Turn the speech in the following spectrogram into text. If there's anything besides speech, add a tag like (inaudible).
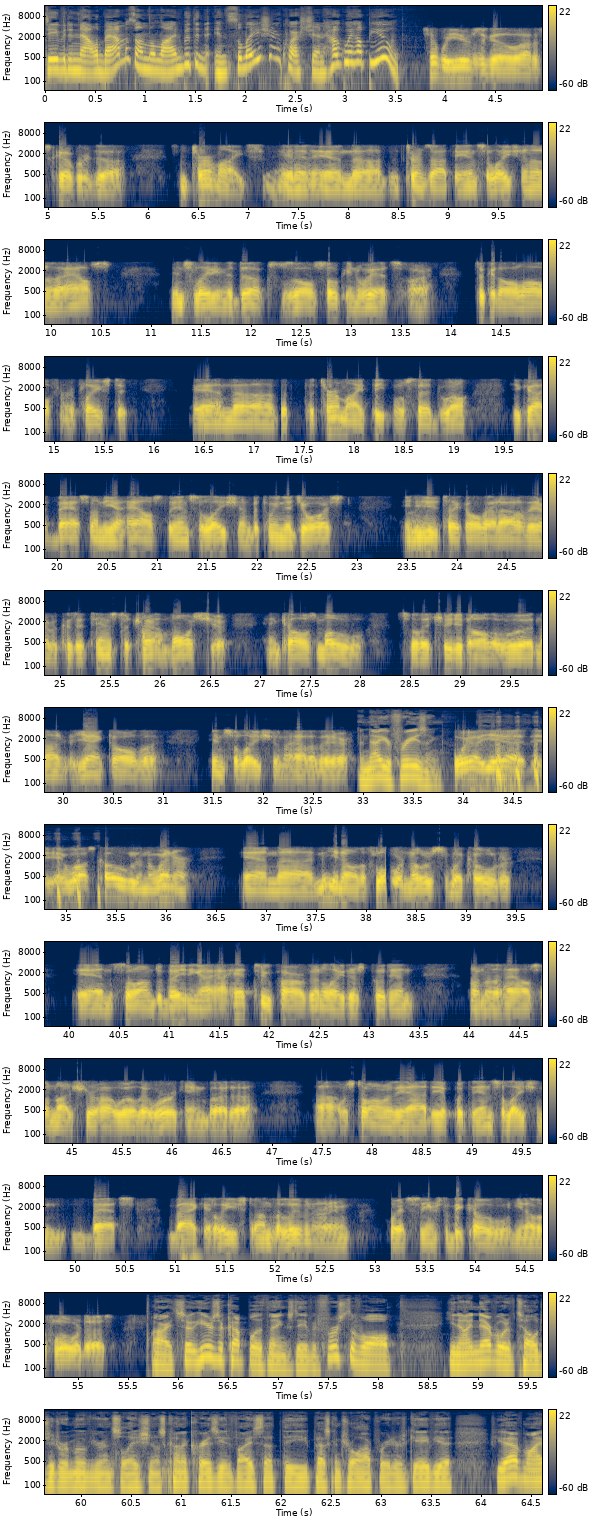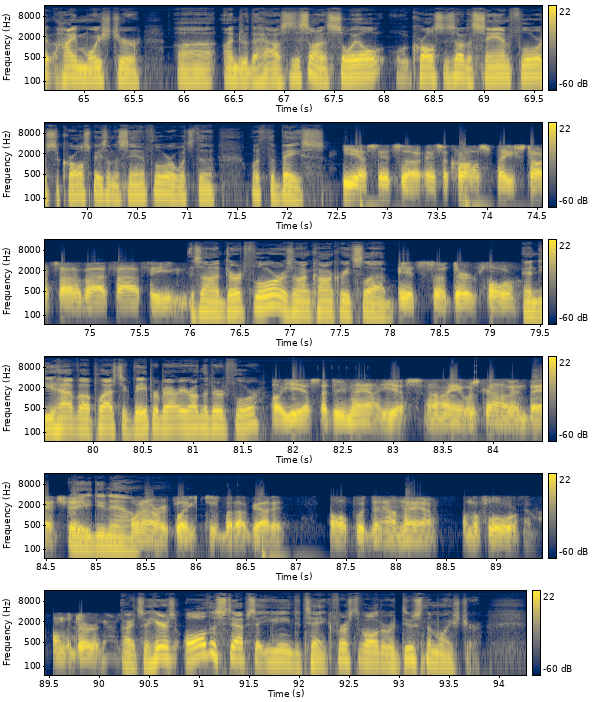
David in Alabama is on the line with an insulation question. How can we help you? Several years ago, I discovered uh, some termites, and and uh, it turns out the insulation under the house, insulating the ducts, was all soaking wet. So I took it all off and replaced it. And uh, the, the termite people said, "Well, you got batts under your house, the insulation between the joists, and you need to take all that out of there because it tends to trap moisture and cause mold." So they treated all the wood, and I yanked all the insulation out of there. And now you're freezing. Well, yeah, (laughs) it, it was cold in the winter, and uh, you know the floor noticeably colder, and so I'm debating. I, I had two power ventilators put in under the house. I'm not sure how well they're working, but uh, I was toying with the idea of put the insulation batts back at least on the living room where it seems to be cold. You know, the floor does. All right, so here's a couple of things, David. First of all, you know, I never would have told you to remove your insulation. It was kind of crazy advice that the pest control operators gave you. If you have my high moisture uh, under the house, is this on a soil crawl? Is on a sand floor? Is the crawl space on the sand floor, or what's the what's the base? Yes, it's a it's a crawl space. Starts out about five feet. It's on a dirt floor, or is it on concrete slab? It's a dirt floor. And do you have a plastic vapor barrier on the dirt floor? Oh yes, I do now. Yes, uh, it was kind of in bad shape. Yeah, you do now. when I replaced it, but I've got it all put down now on the floor on the dirt. All right, so here's all the steps that you need to take. First of all, to reduce the moisture.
